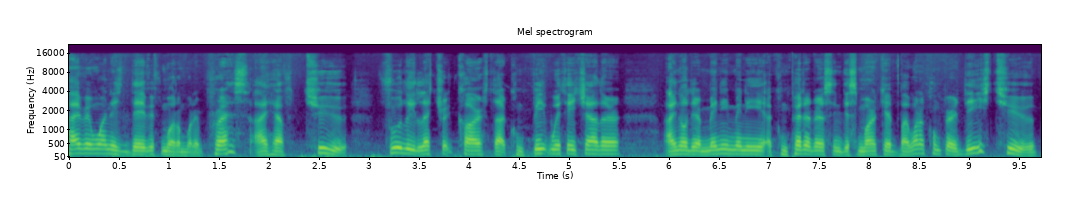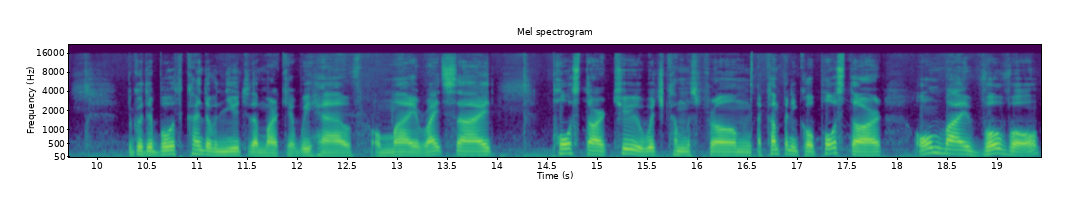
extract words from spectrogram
Hi everyone, it's David from Automotive Press. I have two fully electric cars that compete with each other. I know there are many, many uh, competitors in this market, but I want to compare these two because they're both kind of new to the market. We have on my right side Polestar 2, which comes from a company called Polestar, owned by Volvo,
